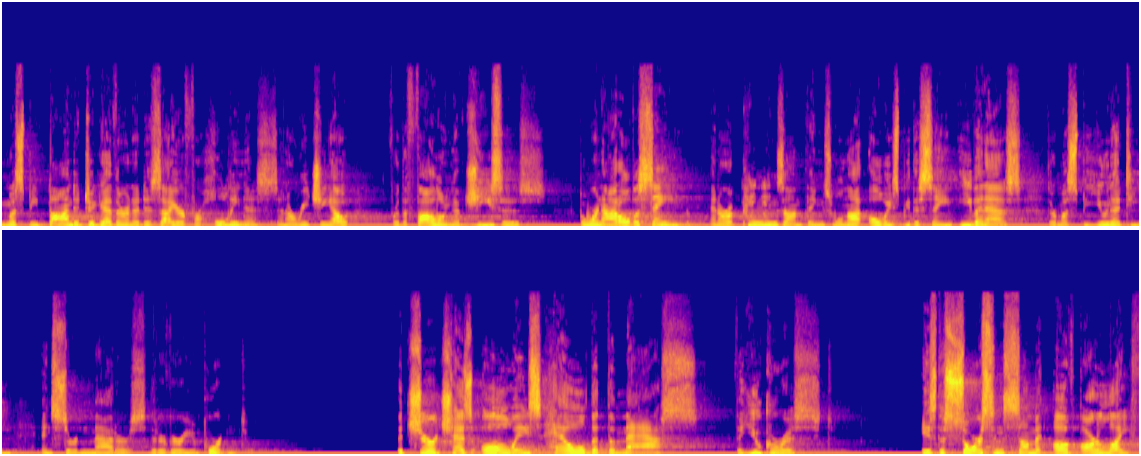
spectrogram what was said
We must be bonded together in a desire for holiness and a reaching out for the following of Jesus, but we're not all the same, and our opinions on things will not always be the same, even as there must be unity in certain matters that are very important. The church has always held that the Mass, the Eucharist, is the source and summit of our life,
